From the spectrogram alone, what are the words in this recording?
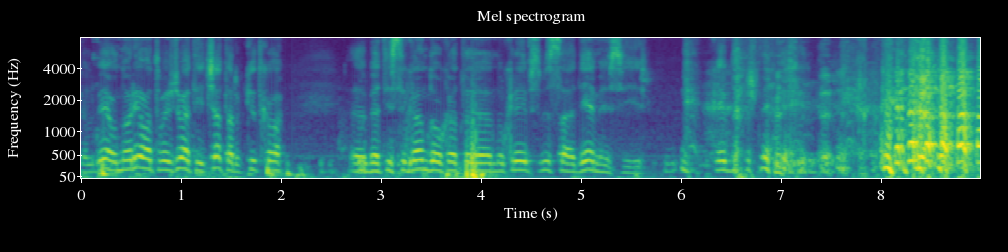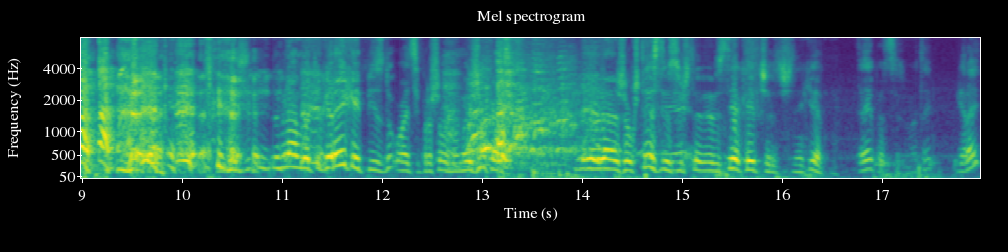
Kalbėjau, norėjau atvažiuoti į čia, tarp kitko, e, bet įsigandau, kad e, nukreips visą dėmesį. Kaip dažnai. Dublemba, tu gerai kaip pizdu, o atsiprašau, nu mažiukas. Nu, Aš aukštesnis už tave vis tiek, kaip čia šnekėt. Taip, atsiprašau, taip, gerai.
